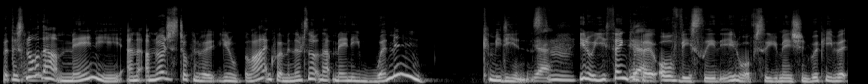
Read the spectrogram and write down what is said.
but there's not mm. that many. And I'm not just talking about you know black women. There's not that many women comedians. Yeah. Mm. You know, you think Yeah. about obviously, you know, obviously you mentioned Whoopi, but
